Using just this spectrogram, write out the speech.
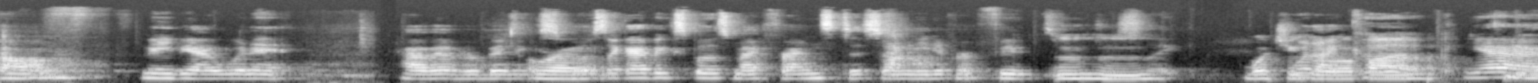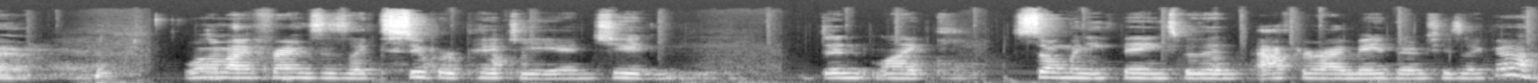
um maybe i wouldn't have ever been exposed Right. like i've exposed my friends to so many different foods just Mhm. like what you what grew i up cook on. yeah. one of my friends is like super picky and she didn't like so many things but then after i made them she's like ah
